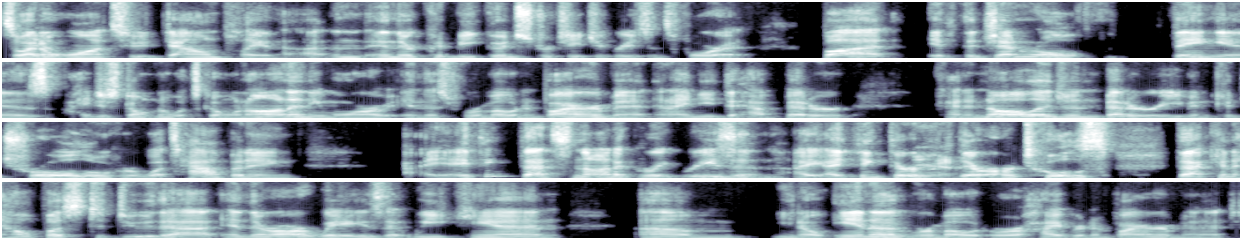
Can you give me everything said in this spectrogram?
So I don't want to downplay that. And, and there could be good strategic reasons for it. But if the general thing is, I just don't know what's going on anymore in this remote environment, and I need to have better kind of knowledge and better even control over what's happening, I, I think that's not a great reason. I, I think there yeah. there are tools that can help us to do that, and there are ways that we can, um, you know, in a remote or a hybrid environment,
